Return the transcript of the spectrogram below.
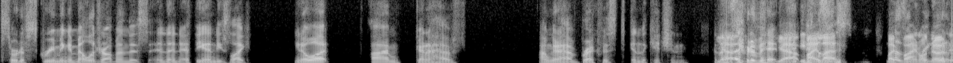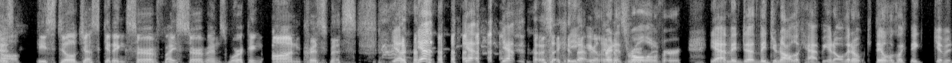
sort of screaming and melodrama in this, and then at the end he's like, you know what? I'm gonna have I'm gonna have breakfast in the kitchen. And that's sort of it. yeah He my last my final note is all. he's still just getting served by servants working Uh-huh. on Christmas Yep, yep, yep, yep. I was like is the, that really credits roll over yeah and they do, they do not look happy at all they don't they don't look like they give a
